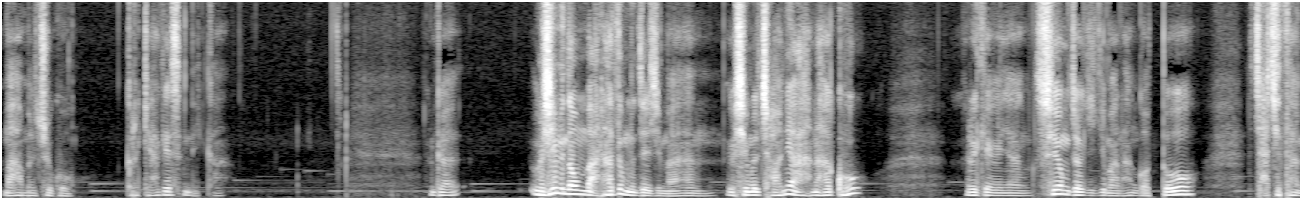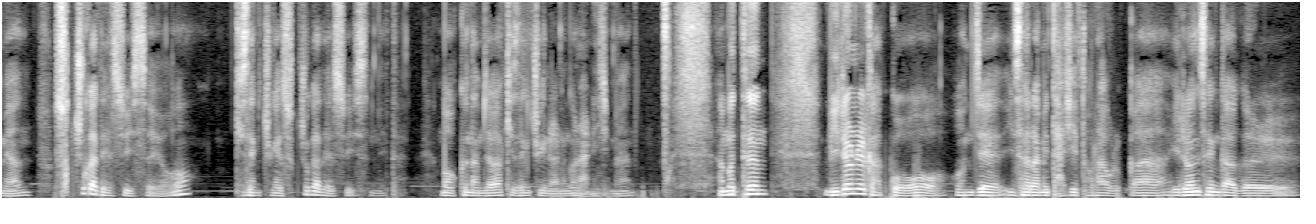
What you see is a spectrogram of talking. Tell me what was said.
마음을 주고 그렇게 하겠습니까? 그러니까 의심이 너무 많아도 문제지만 의심을 전혀 안 하고 이렇게 그냥 수용적이기만 한 것도 자칫하면 숙주가 될 수 있어요. 기생충의 숙주가 될 수 있습니다. 뭐 그 남자가 기생충이라는 건 아니지만 아무튼 미련을 갖고 언제 이 사람이 다시 돌아올까 이런 생각을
